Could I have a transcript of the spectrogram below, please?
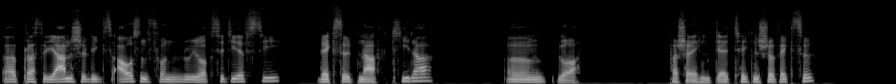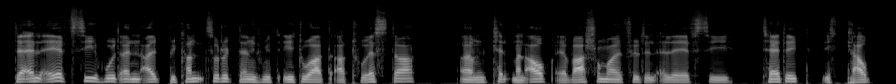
Äh, brasilianische Linksaußen von New York City FC. Wechselt nach China. Ähm, ja, wahrscheinlich ein geldtechnischer Wechsel. Der LAFC holt einen Altbekannten zurück, nämlich mit Eduard Atuesta. Ähm, kennt man auch. Er war schon mal für den LAFC tätig. Ich glaube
